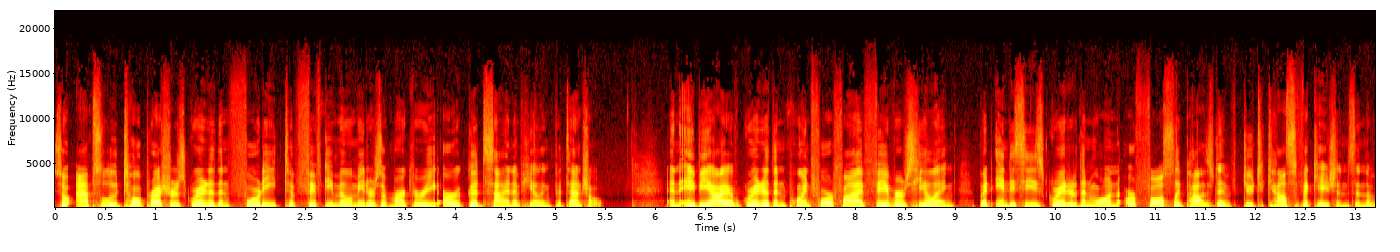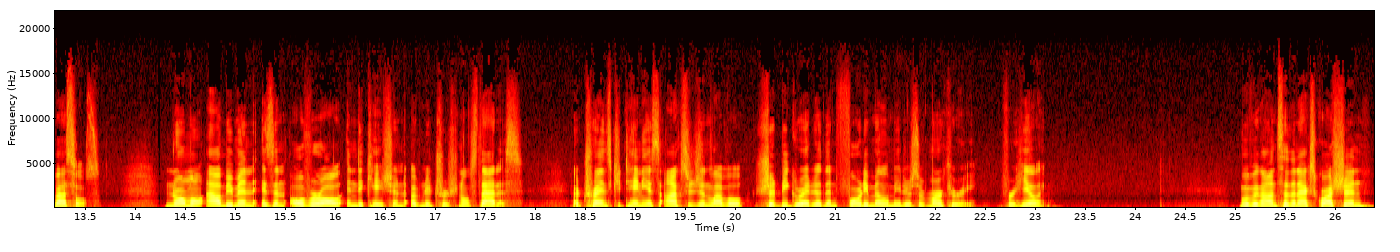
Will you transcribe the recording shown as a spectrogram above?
So, absolute toe pressures greater than 40 to 50 millimeters of mercury are a good sign of healing potential. An ABI of greater than 0.45 favors healing, but indices greater than 1 are falsely positive due to calcifications in the vessels. Normal albumin is an overall indication of nutritional status. A transcutaneous oxygen level should be greater than 40 millimeters of mercury for healing. Moving on to the next question.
